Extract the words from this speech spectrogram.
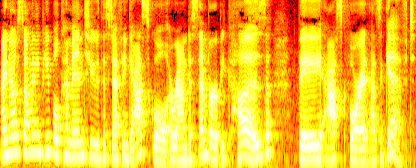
I know so many people come into the Stefanie Gass School around December because they ask for it as a gift.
